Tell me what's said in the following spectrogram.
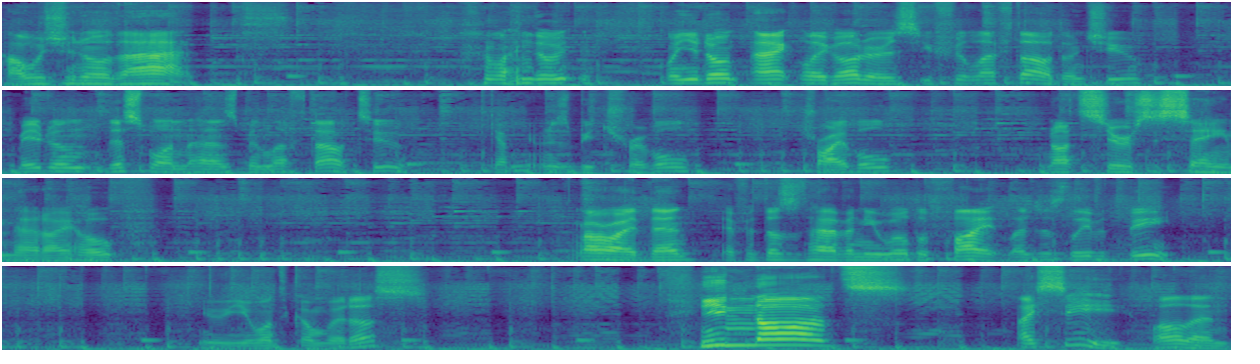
How would you know that? when, don't, when you don't act like others, you feel left out, don't you? Maybe this one has been left out too. Mutants be tribal? Tribal? Not seriously saying that, I hope. Alright then, if it doesn't have any will to fight, let's just leave it be. You, you want to come with us? He nods! I see. Well then,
